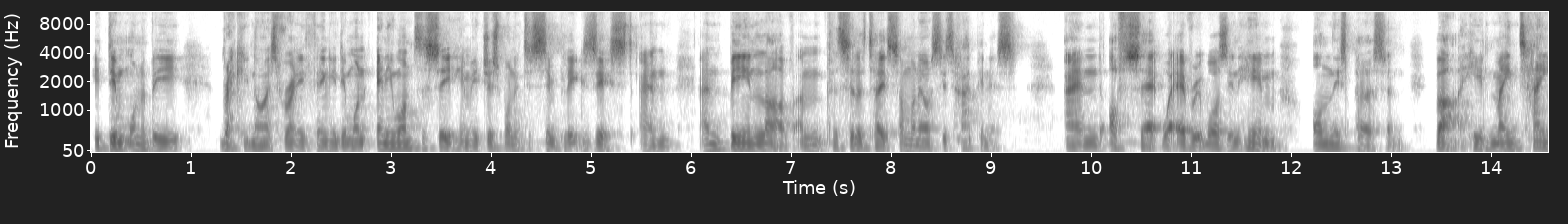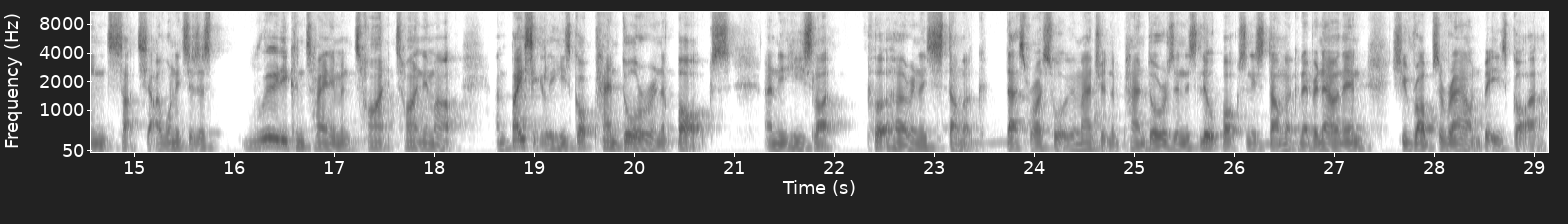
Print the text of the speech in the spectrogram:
He didn't want to be recognized for anything. He didn't want anyone to see him. He just wanted to simply exist and and be in love and facilitate someone else's happiness and offset whatever it was in him on this person. But he had maintained such. I wanted to just really contain him and tight, tighten him up. And basically, he's got Pandora in a box and he's like put her in his stomach. That's where I sort of imagined. And Pandora's in this little box in his stomach, and every now and then she rubs around, but he's got her.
